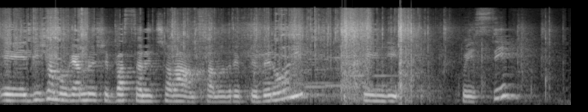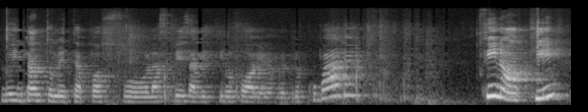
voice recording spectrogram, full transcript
e diciamo che a noi ci bastano e ci avanzano tre peperoni, quindi questi lui intanto mette a posto la spesa che tiro fuori, non vi preoccupate. Finocchi,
